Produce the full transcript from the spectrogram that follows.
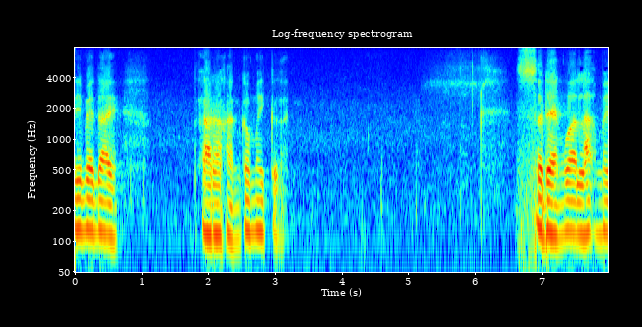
นี้ไม่ได้อรหันต์ก็ไม่เกิด แสดงว่าละไม่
